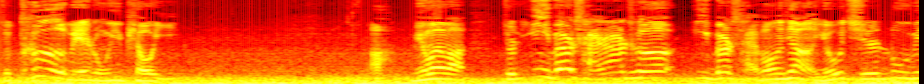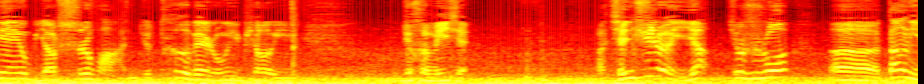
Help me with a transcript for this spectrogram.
就特别容易漂移，啊，明白吗？就是一边踩刹车一边踩方向，尤其是路面又比较湿滑，你就特别容易漂移，你就很危险，啊，前驱车也一样，就是说，呃，当你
